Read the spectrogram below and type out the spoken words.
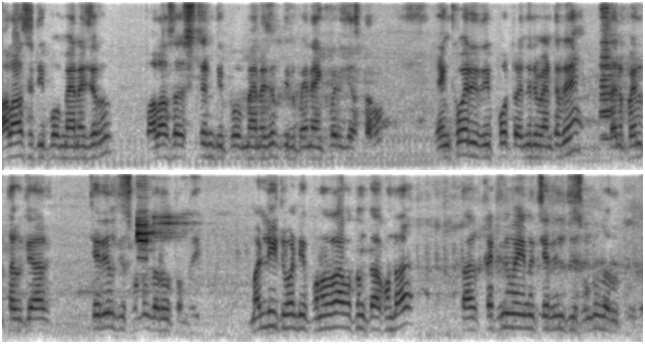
Palasa depot manager Palasa assistant depot manager దీనిపైన ఎంక్వైరీ చేస్తారు. ఎంక్వైరీ రిపోర్ట్ అందిన వెంటనే దానిపైన తగు చర్యలు తీసుకోవడం జరుగుతుంది. మళ్ళీ ఇటువంటి పునరావృతం కాకుండా కఠినమైన చర్యలు తీసుకోవడం జరుగుతుంది.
